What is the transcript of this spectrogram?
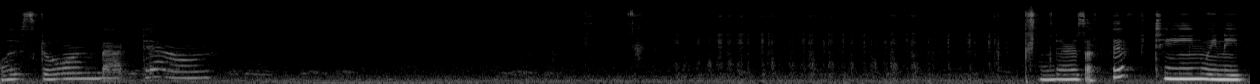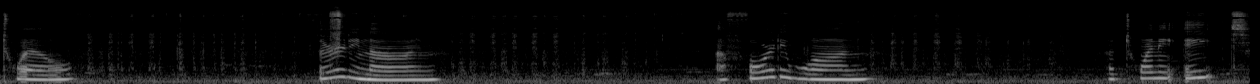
Let's go on back down. There's a 15, we need 12. 39 a 41, a 28,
